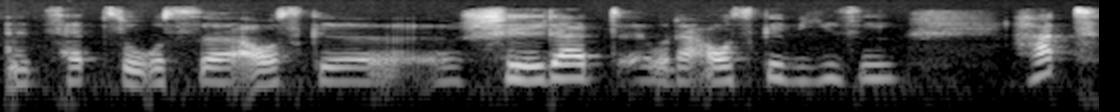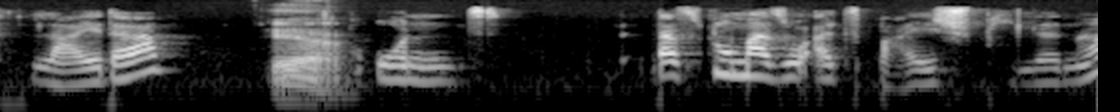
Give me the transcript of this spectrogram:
eine Z-Soße ausgeschildert oder ausgewiesen hat, leider. Ja. Und das nur mal so als Beispiele ne?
